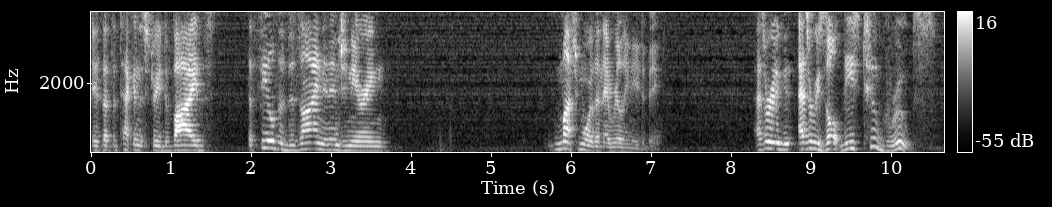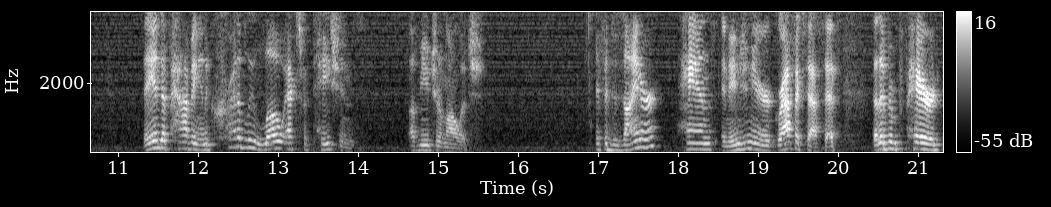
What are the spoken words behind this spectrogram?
is that the tech industry divides the fields of design and engineering much more than they really need to be. As a, as a result, these two groups, they end up having incredibly low expectations of mutual knowledge. If a designer hands an engineer graphics assets that have been prepared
